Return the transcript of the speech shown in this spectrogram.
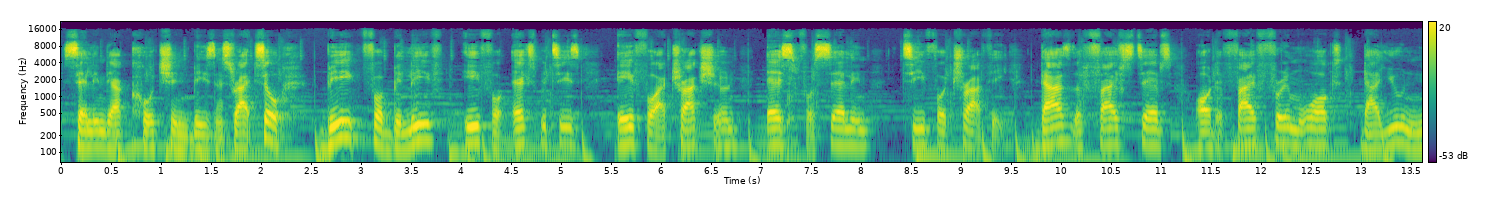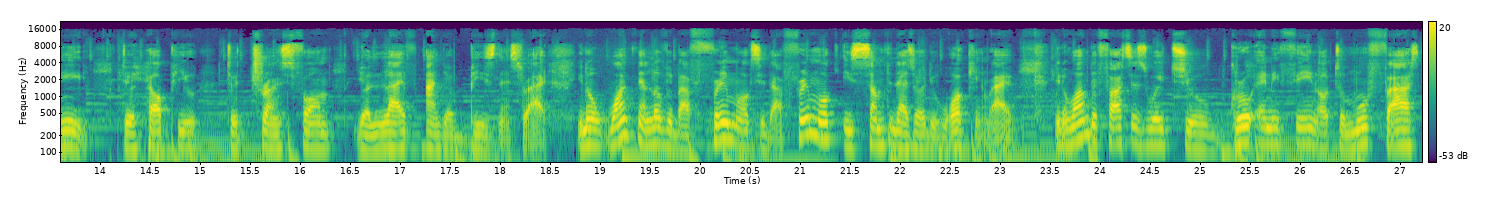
selling their coaching business, right? So B for belief, E for expertise, A for attraction, S for selling, T for traffic. That's the five steps or the five frameworks that you need to help you to transform your life and your business, right? You know, one thing I love about frameworks is that framework is something that's already working, right? You know, one of the fastest way to grow anything or to move fast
